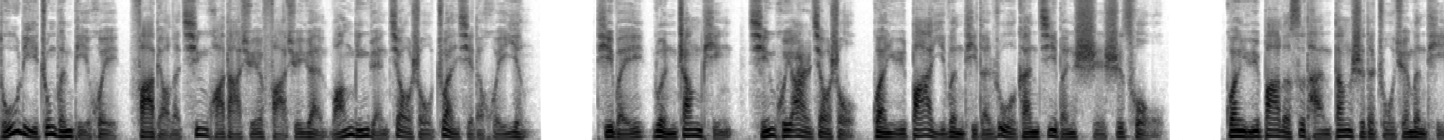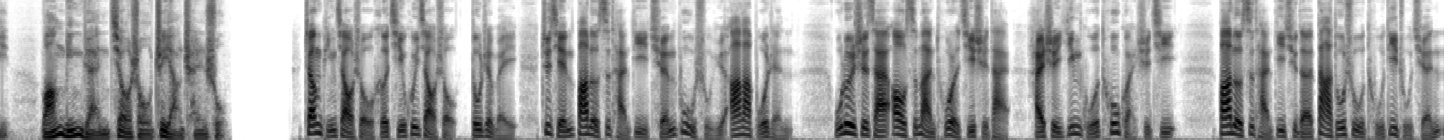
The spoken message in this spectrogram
独立中文笔会发表了清华大学法学院王明远教授撰写的回应。题为《论张平、秦晖二教授关于巴以问题的若干基本史实错误》。关于巴勒斯坦当时的主权问题，王明远教授这样陈述：张平教授和秦晖教授都认为，之前巴勒斯坦地全部属于阿拉伯人，无论是在奥斯曼土耳其时代还是英国托管时期，巴勒斯坦地区的大多数土地主权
